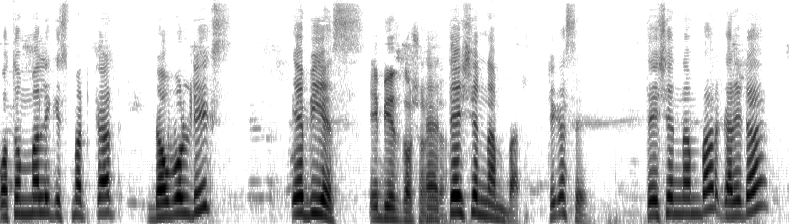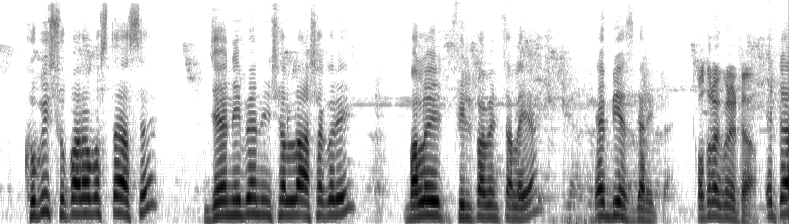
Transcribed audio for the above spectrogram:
প্রথম মালিক smart card double disc ABS ABS version হ্যাঁ তেইশের নাম্বার ঠিক আছে? তেইশের নাম্বার গাড়িটা খুবই সুপার অবস্থায় আছে। যে নেবেন ইনশাল্লাহ আশা করি ভালোই ফিল পাবেন চালাইয়া। এবিএস গাড়িটা। কত রাখবেন এটা? এটা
